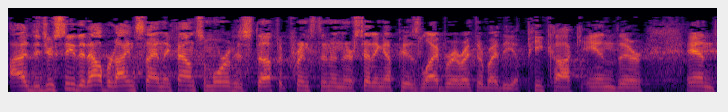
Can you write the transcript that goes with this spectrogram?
Uh, did you see that Albert Einstein, they found some more of his stuff at Princeton and they're setting up his library right there by the uh, Peacock Inn there. And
